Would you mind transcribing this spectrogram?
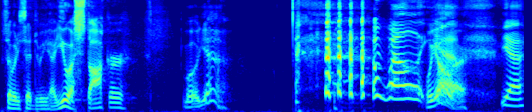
Somebody said to me, "Are you a stalker?" Well, yeah, well, we yeah. all are. Yeah.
